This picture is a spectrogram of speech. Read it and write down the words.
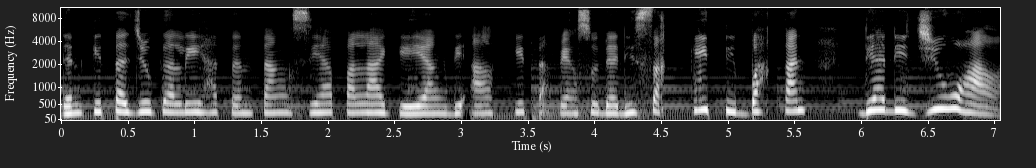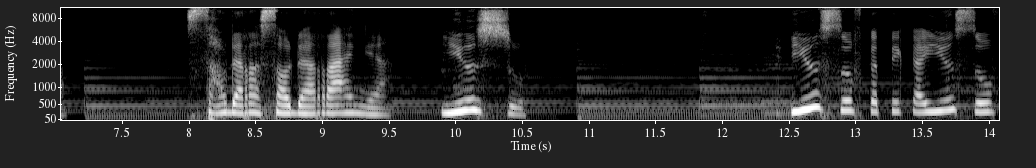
Dan kita juga lihat tentang siapa lagi yang di Alkitab yang sudah disakiti bahkan dia dijual saudara-saudaranya Yusuf Yusuf ketika Yusuf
